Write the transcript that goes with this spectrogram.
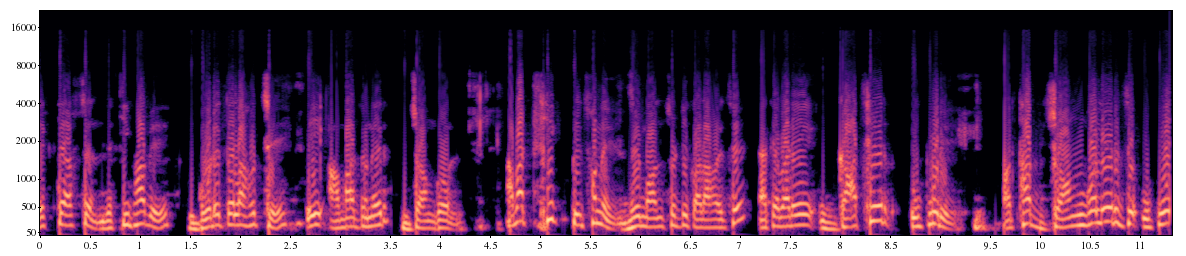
দেখতে আসছেন যে কীভাবে গড়ে তোলা হচ্ছে এই আমাজনের জঙ্গল। আবার ঠিক পেছনে যে মঞ্চটি করা হয়েছে, একেবারে গাছের উপরে, অর্থাৎ জঙ্গলের যে উপর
